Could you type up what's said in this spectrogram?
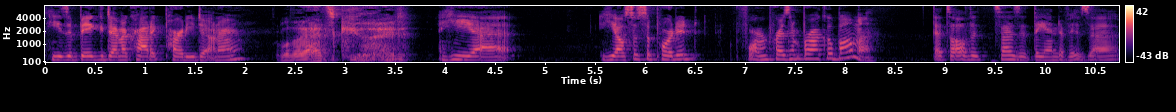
He's a big Democratic Party donor. Well, that's good. He uh, he also supported former President Barack Obama. That's all that says at the end of his uh,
